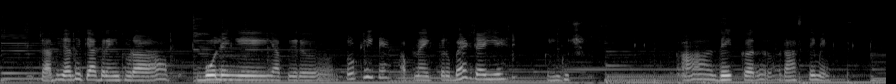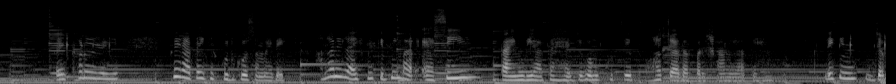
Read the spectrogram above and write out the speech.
ज़्यादा से ज़्यादा क्या करेंगे? थोड़ा बोलेंगे या फिर तो ठीक है, अपना एक तरफ़ बैठ जाइए, कहीं कुछ देख कर रास्ते में खड़े हो जाइए। फिर आता है कि खुद को समय दे। हमारी लाइफ में कितनी बार ऐसी टाइम भी आता है जब हम खुद से बहुत ज़्यादा परेशान हो जाते हैं। लेकिन जब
